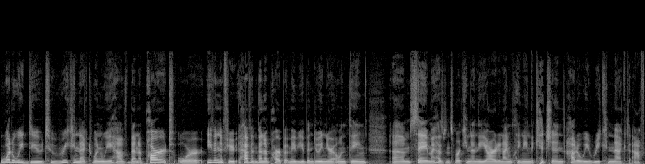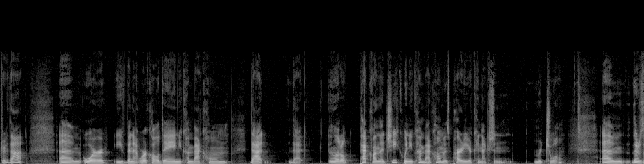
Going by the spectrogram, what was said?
what do we do to reconnect when we have been apart, or even if you haven't been apart, but maybe you've been doing your own thing? Um, say my husband's working in the yard and I'm cleaning the kitchen. How do we reconnect after that? Um, or you've been at work all day and you come back home. That that little peck on the cheek when you come back home is part of your connection ritual. Um, there's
